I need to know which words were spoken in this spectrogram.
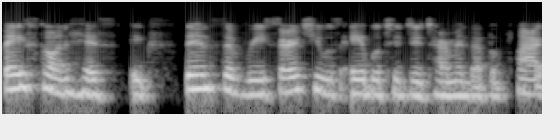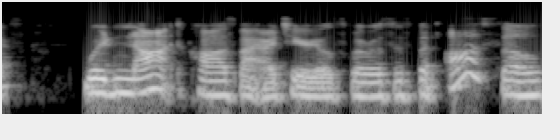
Based on his extensive research, he was able to determine that the plaques were not caused by arteriosclerosis, but also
